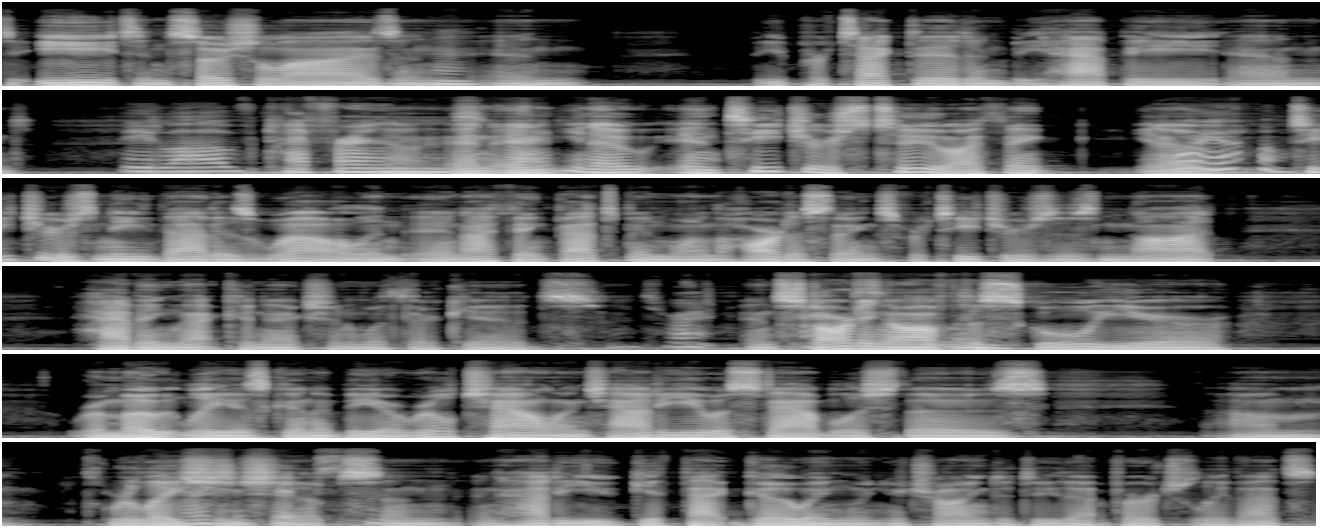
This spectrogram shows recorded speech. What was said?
to eat and socialize and mm-hmm. and be protected and be happy and Be loved. Have yeah, friends. and right. and you know and teachers too I think you know Oh, yeah. teachers need that as well and and I think that's been one of the hardest things for teachers is not having that connection with their kids That's right. and starting off the school year remotely is going to be a real challenge. How do you establish those um, relationships, Relationships. and, and how do you get that going when you're trying to do that virtually? That's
